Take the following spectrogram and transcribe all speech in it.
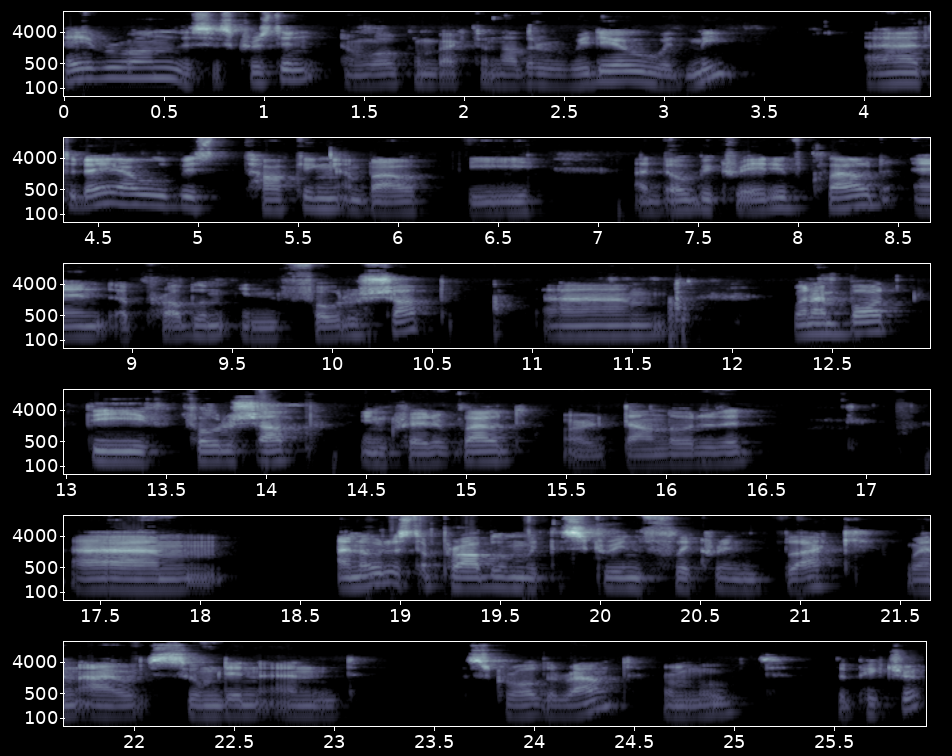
Hey everyone, this is Kristin and welcome back to another video with me. Uh, today I will be talking about the Adobe Creative Cloud and a problem in Photoshop. Um, when I bought the Photoshop in Creative Cloud or downloaded it, um, I noticed a problem with the screen flickering black when I zoomed in and scrolled around or moved the picture.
